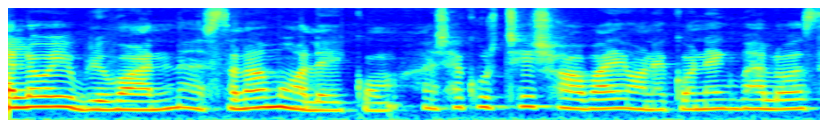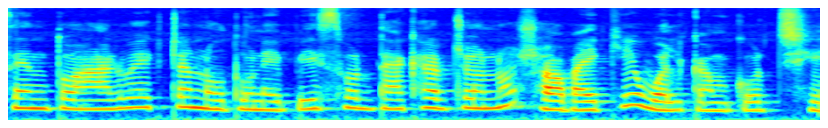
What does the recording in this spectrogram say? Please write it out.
হ্যালো এভরিওয়ান, আসসালামু আলাইকুম। আশা করছি সবাই অনেক অনেক ভালো আছেন। তো আরও একটা নতুন এপিসোড দেখার জন্য সবাইকে ওয়েলকাম করছি।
